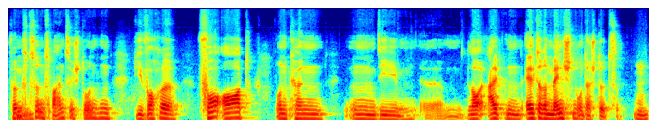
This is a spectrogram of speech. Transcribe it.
15, mhm. 20 Stunden die Woche vor Ort und können äh, die äh, alten, älteren Menschen unterstützen. Mhm.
